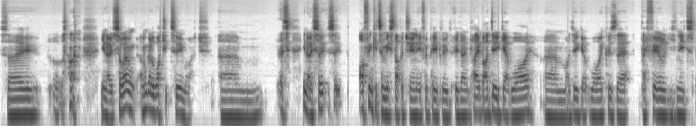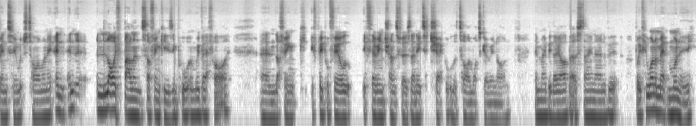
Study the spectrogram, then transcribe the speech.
So, you know, so I haven't, I haven't got to watch it too much. Um, you know, so so I think it's a missed opportunity for people who, who don't play, but I do get why. Um, I do get why because they they feel you need to spend too much time on it, and and and life balance I think is important with FI, and I think if people feel if they're in transfers they need to check all the time what's going on, then maybe they are better staying out of it. But if you want to make money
